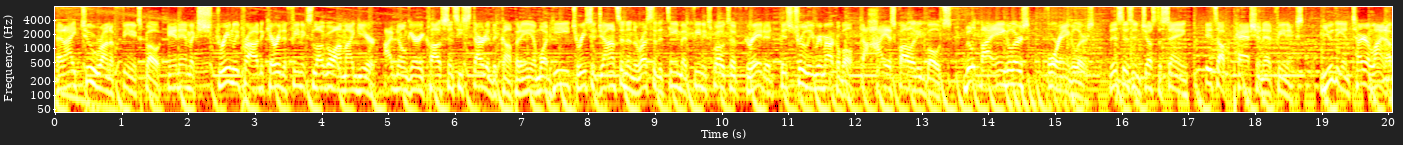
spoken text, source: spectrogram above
and I too run a Phoenix boat and am extremely proud to carry the Phoenix logo on my gear. I've known Gary Clouse since he started the company, and what he, Teresa Johnson, and the rest of the team at Phoenix Boats have created is truly remarkable. The highest quality boats, built by anglers for anglers. This isn't just a saying, it's a passion at Phoenix. View the entire lineup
